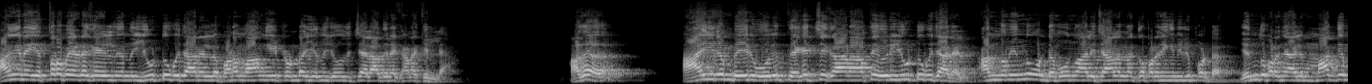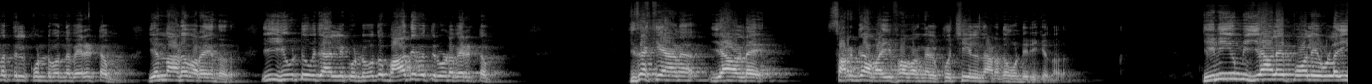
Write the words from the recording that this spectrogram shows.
അങ്ങനെ എത്ര പേരുടെ കയ്യിൽ നിന്ന് യൂട്യൂബ് ചാനലിൽ പണം വാങ്ങിയിട്ടുണ്ട് എന്ന് ചോദിച്ചാൽ അതിന് കണക്കില്ല. അത് ആയിരം പേര് പോലും തികച്ച് കാണാത്ത ഒരു യൂട്യൂബ് ചാനൽ. അന്നും ഇന്നും ഉണ്ട്. മൂന്ന് നാല് ചാനൽ എന്നൊക്കെ പറഞ്ഞ് ഇങ്ങനെ ഇരിപ്പുണ്ട്. എന്തു പറഞ്ഞാലും മാധ്യമത്തിൽ കൊണ്ടുവന്ന് വരട്ടും എന്നാണ് പറയുന്നത്. ഈ യൂട്യൂബ് ചാനലിൽ കൊണ്ടുവന്ന് മാധ്യമത്തിലൂടെ വരട്ടും. ഇതൊക്കെയാണ് ഇയാളുടെ സർഗവൈഭവങ്ങൾ കൊച്ചിയിൽ നടന്നുകൊണ്ടിരിക്കുന്നത്. ഇനിയും ഇയാളെ പോലെയുള്ള ഈ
